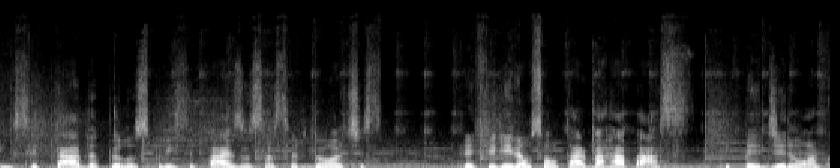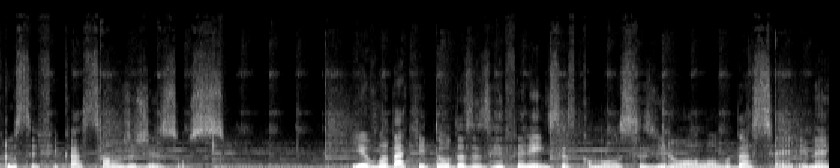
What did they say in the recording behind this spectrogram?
incitada pelos principais dos sacerdotes, preferiram soltar Barrabás e pediram a crucificação de Jesus. E eu vou dar aqui todas as referências, como vocês viram ao longo da série, né?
